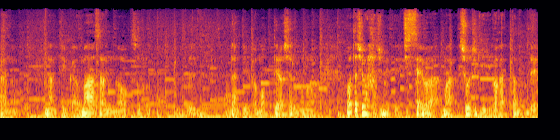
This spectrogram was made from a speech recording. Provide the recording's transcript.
あのなんていうかマーさんのそのなんていうか持ってらっしゃるものが私は初めて実際は、まあ、正直分かったので、うん、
